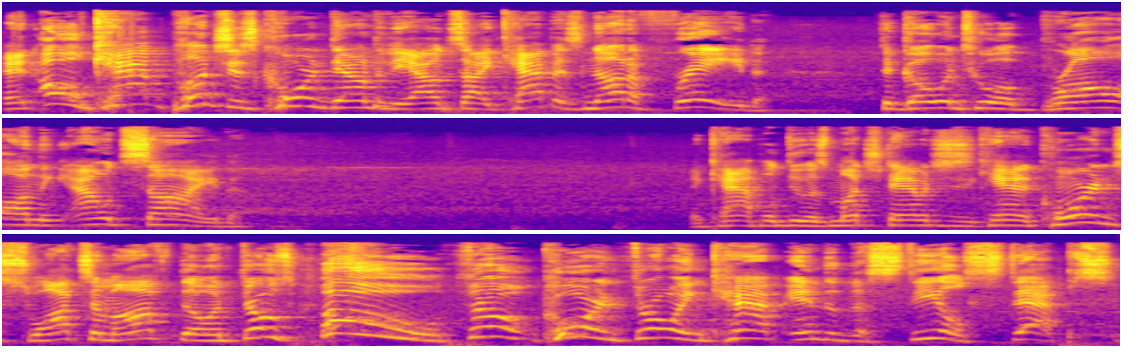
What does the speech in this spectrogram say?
And oh, Cap punches Corn down to the outside. Cap is not afraid to go into a brawl on the outside. And Cap will do as much damage as he can. Corn swats him off though and throws. Oh! Throw Corn throwing Cap into the steel steps.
